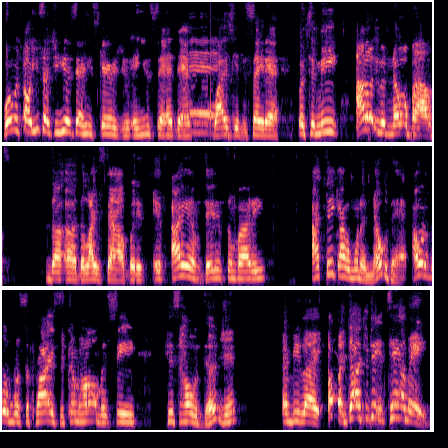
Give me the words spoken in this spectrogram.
What was? Oh, you said you, you said he scares you, and you said that why he's getting to say that. But to me, I don't even know about the uh, the lifestyle. But if if I am dating somebody, I think I would want to know that. I would have been surprised to come home and see his whole dungeon and be like, "Oh my God, you didn't tell me."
